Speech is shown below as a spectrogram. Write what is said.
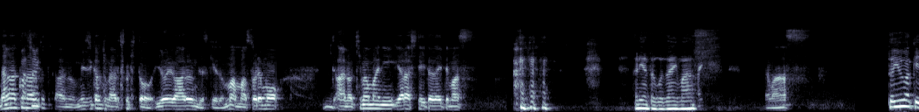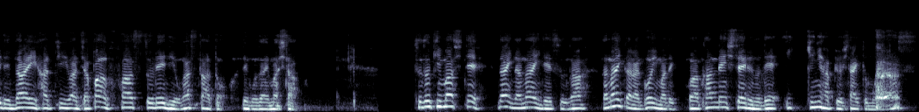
長くなるときと、あの、短くなるときと、いろいろあるんですけど、まあまあ、それも、あの、気ままにやらせていただいてます。ありがとうございます。ありがとうございます。というわけで、第8位は Japan First Radio がスタートでございました。続きまして、第7位ですが、7位から5位までは関連しているので、一気に発表したいと思います。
